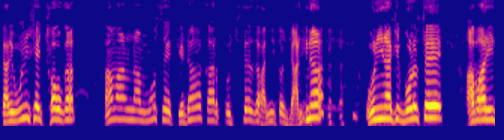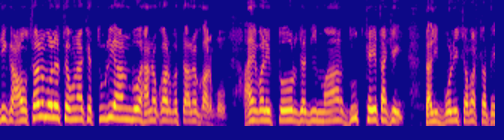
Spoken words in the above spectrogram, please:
তাই উনি সেই ছৌগাত আমার নাম মোসে কেডা কার পুছতে আমি তো জানি না। উনি নাকি বলেছে আবার এদিকে আহসান বলেছে ওনাকে তুলে আনব হেন করব তেন করব। আমি বলি তোর যদি মার দুধ খেয়ে থাকি তাহলে বলিস আমার সাথে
